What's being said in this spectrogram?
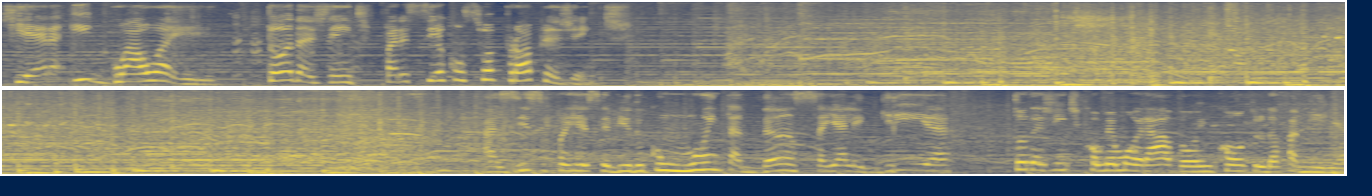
que era igual a ele. Toda a gente parecia com sua própria gente. Aziz foi recebido com muita dança e alegria. Toda a gente comemorava o encontro da família.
